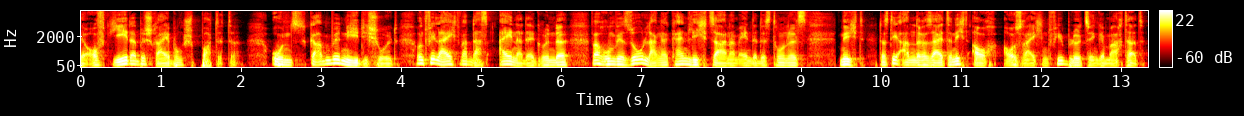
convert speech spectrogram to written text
der oft jeder Beschreibung spottete. Uns gaben wir nie die Schuld, und vielleicht war das einer der Gründe, warum wir so lange kein Licht sahen am Ende des Tunnels. Nicht, dass die andere Seite nicht auch ausreichend viel Blödsinn gemacht hat.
